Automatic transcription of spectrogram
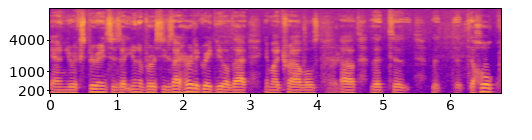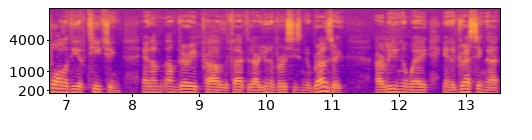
and your experiences at universities, I heard a great deal of that in my travels, Right. uh, that, uh, that, that the whole quality of teaching. And I'm, I'm very proud of the fact that our universities in New Brunswick are leading the way in addressing that,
